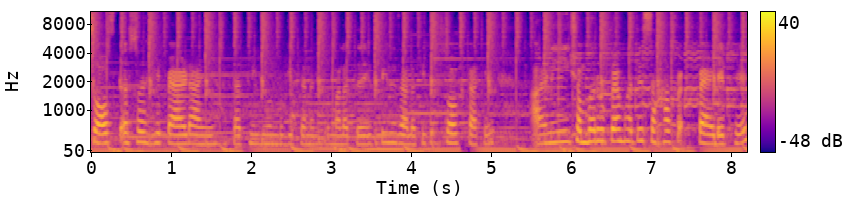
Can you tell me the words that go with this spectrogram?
सॉफ्ट असं हे पॅड आहे. हातात मी घेऊन बघितल्यानंतर मला ते फील झालं की खूप सॉफ्ट आहे. आणि शंभर रुपयामध्ये सहा पॅ पॅड आहेत हे.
